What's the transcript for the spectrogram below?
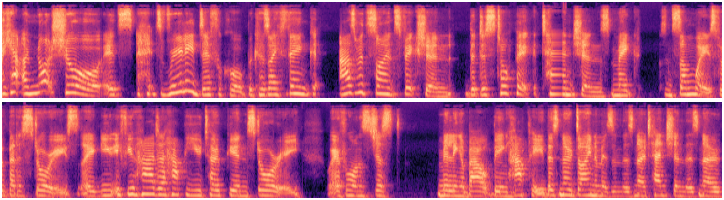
yeah, I'm not sure. It's it's really difficult because I think as with science fiction, the dystopic tensions make in some ways for better stories. Like you if you had a happy utopian story where everyone's just milling about being happy, there's no dynamism, there's no tension, there's no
